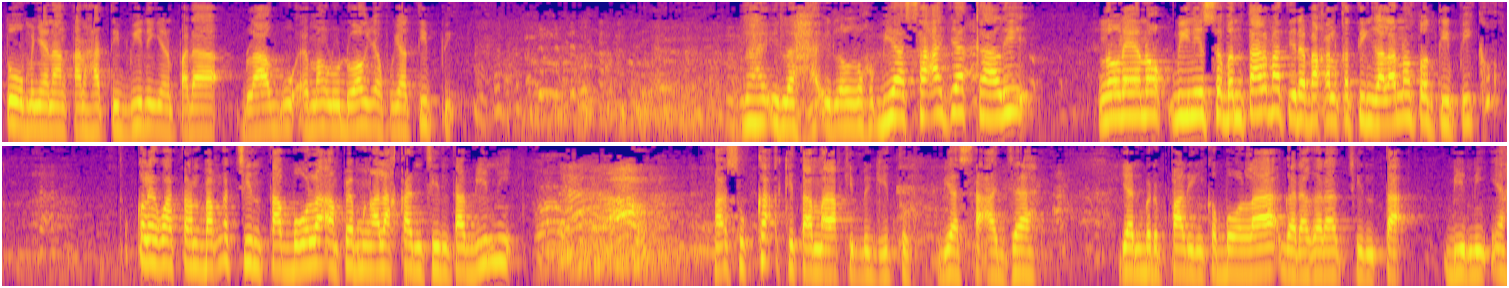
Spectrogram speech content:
Tuh menyenangkan hati bini yang pada belagu emang lu doang yang punya TV. La ilaha illallah. Biasa aja kali ngelenok bini sebentar mah tidak bakal ketinggalan nonton TV kok. Kelewatan banget cinta bola sampai mengalahkan cinta bini. Gak suka kita sama laki begitu. Biasa aja. Jangan berpaling ke bola gara-gara cinta bininya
